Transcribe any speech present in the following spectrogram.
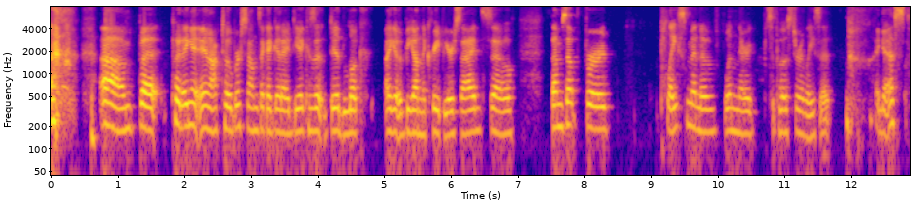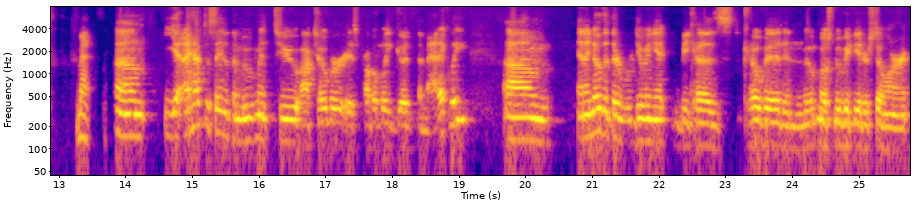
um, but putting it in October sounds like a good idea because it did look like it would be on the creepier side. So thumbs up for placement of when they're supposed to release it, I guess. Matt. Um, yeah, I have to say that the movement to October is probably good thematically. Um, and I know that they're doing it because COVID and mo- most movie theaters still aren't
